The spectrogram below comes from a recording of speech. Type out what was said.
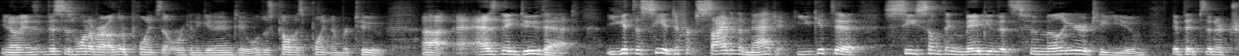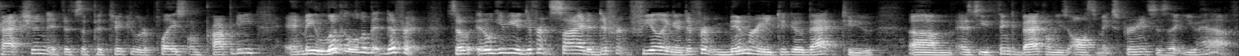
you know, and this is one of our other points that we're going to get into. We'll just call this point number two. Uh, as they do that, you get to see a different side of the magic. You get to see something maybe that's familiar to you. If it's an attraction, if it's a particular place on property, it may look a little bit different. So it'll give you a different side, a different feeling, a different memory to go back to um, as you think back on these awesome experiences that you have.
